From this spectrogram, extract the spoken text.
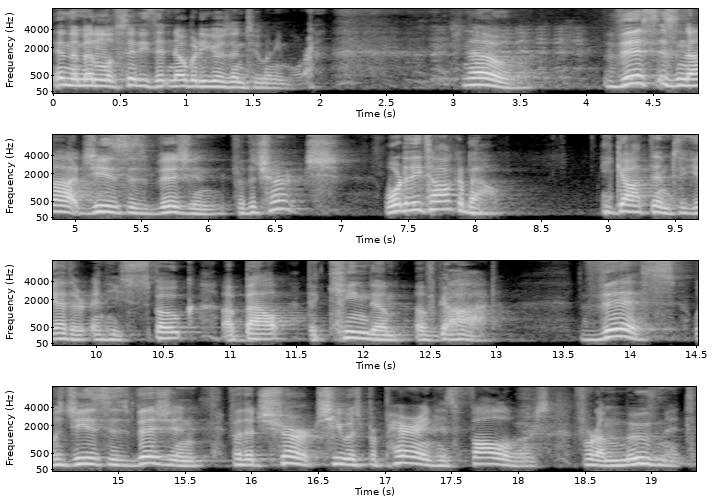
in the middle of cities that nobody goes into anymore. no, this is not Jesus' vision for the church. What did he talk about? He got them together and he spoke about the kingdom of God. This was Jesus' vision for the church. He was preparing his followers for a movement,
